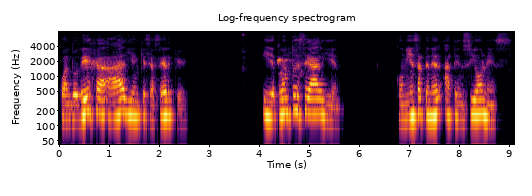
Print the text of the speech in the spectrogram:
cuando deja a alguien que se acerque y de pronto ese alguien comienza a tener atenciones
